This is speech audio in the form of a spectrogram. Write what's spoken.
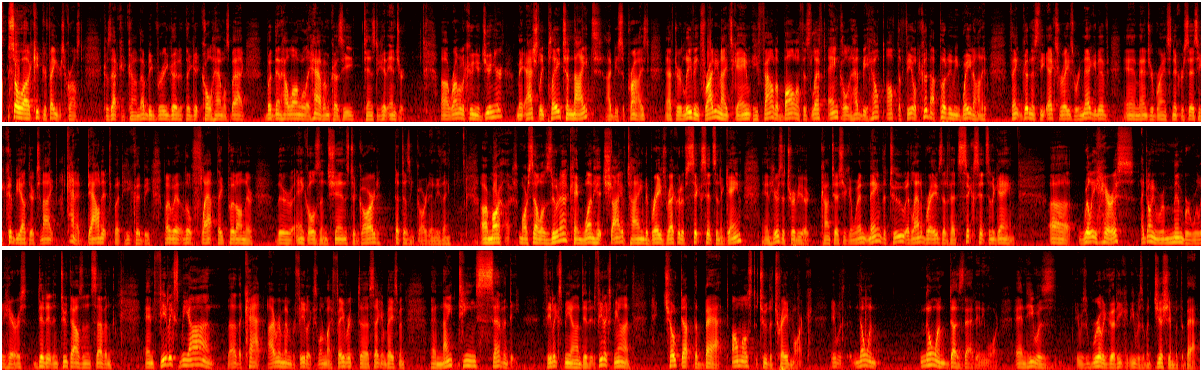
So uh, keep your fingers crossed because that could come. That'd be very good if they get Cole Hamels back. But then how long will they have him because he tends to get injured? Uh, Ronald Acuna Jr. may actually play tonight. I'd be surprised. After leaving Friday night's game, he fouled a ball off his left ankle and had to be helped off the field. Could not put any weight on it. Thank goodness the x rays were negative, and manager Brian Snitker says he could be out there tonight. I kind of doubt it, but he could be. By the way, that little flap they put on their, their ankles and shins to guard, that doesn't guard anything. Uh, Mar- Marcell Ozuna came one hit shy of tying the Braves' record of six hits in a game. And here's a trivia contest you can win. Name the two Atlanta Braves that have had six hits in a game. Uh, Willie Harris, I don't even remember Willie Harris, did it in 2007. And Felix Millan, uh, the cat, I remember Felix, one of my favorite uh, second basemen, in 1970. Felix Millan did it. Felix Millan choked up the bat almost to the trademark. It was no one, no one does that anymore. And he was, he was really good. He could, he was a magician with the bat.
